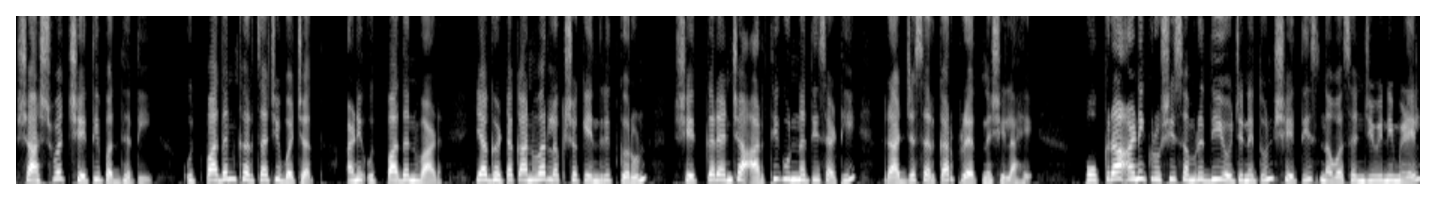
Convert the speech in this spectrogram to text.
शाश्वत शेती पद्धती उत्पादन खर्चाची बचत आणि उत्पादन वाढ या घटकांवर लक्ष केंद्रित करून शेतकऱ्यांच्या आर्थिक उन्नतीसाठी राज्य सरकार प्रयत्नशील आहे. पोकरा आणि कृषी समृद्धी योजनेतून शेतीस नवसंजीवनी मिळेल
